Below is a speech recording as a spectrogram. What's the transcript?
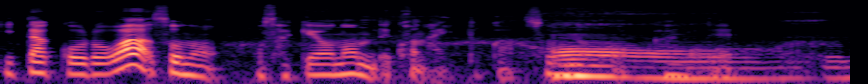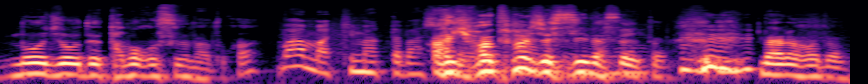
いた頃はそのお酒を飲んでこないとかそういうのを書いてー農場でタバコ吸うなとか？まあまあ決まった場所。あ決まった場所すいませんねと なるほど、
